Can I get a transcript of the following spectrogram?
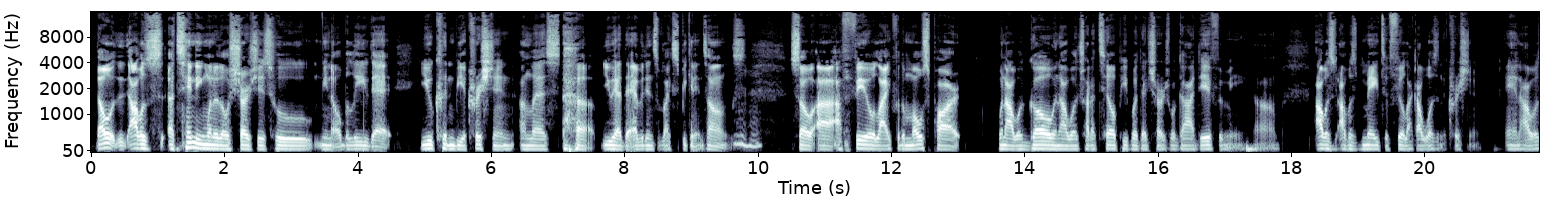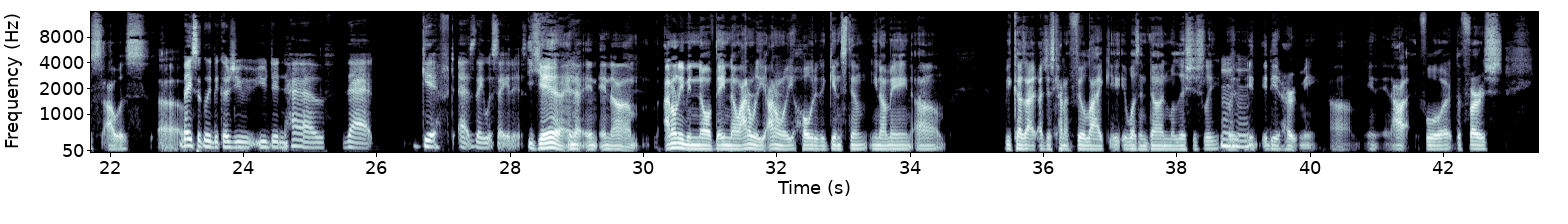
though I was attending one of those churches who, you know, believed that you couldn't be a Christian unless uh, you had the evidence of like speaking in tongues. So uh, I feel like for the most part, when I would go and I would try to tell people at that church what God did for me, um, I was I was made to feel like I wasn't a Christian, and I was I was uh, basically because you you didn't have that gift as they would say it is Yeah, and Yeah. and and um, I don't even know if they know. I don't really, I don't really hold it against them. You know what I mean? Um, because I, I just kind of feel like it, it wasn't done maliciously, Mhm. but it, it did hurt me. Um, and, and I for the first,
